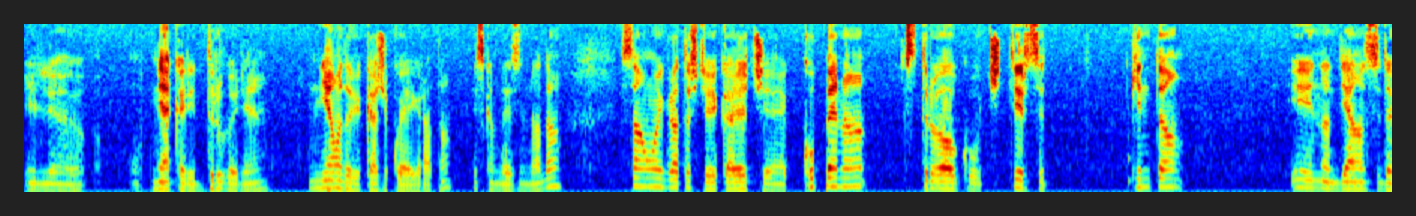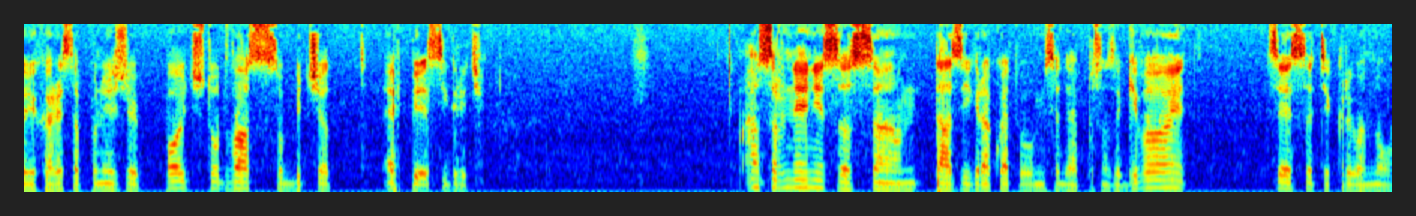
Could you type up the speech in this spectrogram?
Или от някъде другаде. Няма да ви кажа коя е играта. Искам да изненада. Само играта ще ви каже, че е купена. Струва около 40 кинта. И надявам се да ви хареса, понеже повечето от вас обичат FPS игрите. А в сравнение с а, тази игра, която мисля да я пусна за giveaway, CS е кръгла 0.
